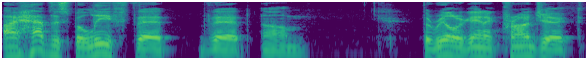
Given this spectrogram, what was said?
I have this belief that that um, the Real Organic Project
